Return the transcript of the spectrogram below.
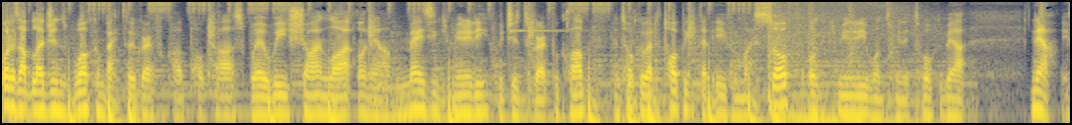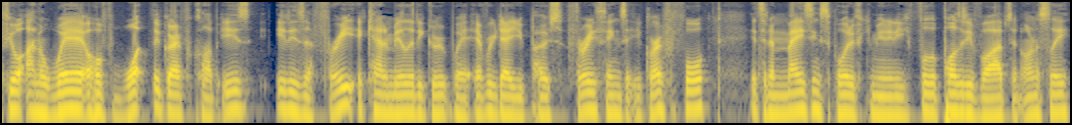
What is up, legends? Welcome back to the Grateful Club podcast, where we shine light on our amazing community, which is the Grateful Club, and talk about a topic that either myself or the community wants me to talk about. Now, if you're unaware of what the Grateful Club is, it is a free accountability group where every day you post three things that you're grateful for. It's an amazing, supportive community full of positive vibes, and honestly,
